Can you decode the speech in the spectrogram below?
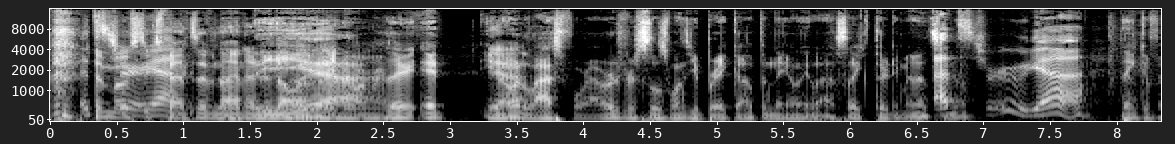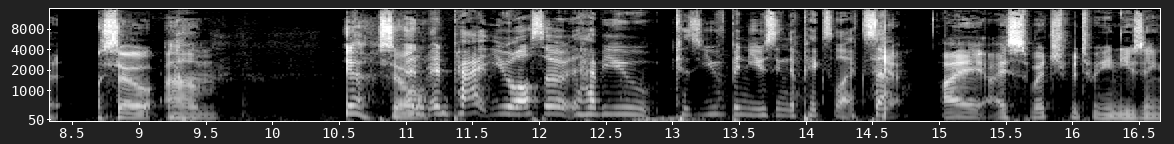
It's the most true, yeah. expensive nine hundred dollars. yeah, they're- it. You know, it lasts four hours versus those ones you break up and they only last like thirty minutes. you That's know? true. Yeah. Think of it. So, um, yeah. So And, and Pat, you also have you because you've been using the Pixel XL. Yeah. I I switch between using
